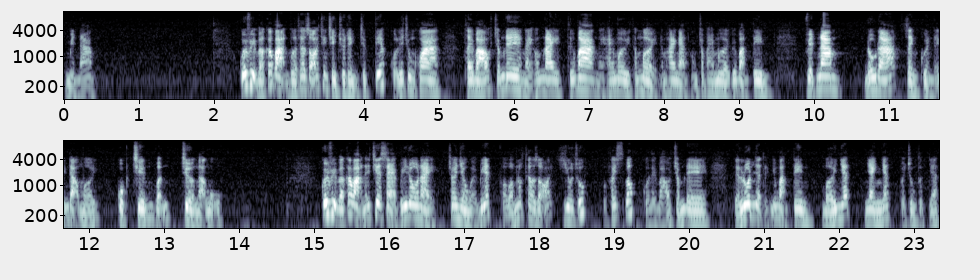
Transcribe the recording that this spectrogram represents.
miền Nam. Quý vị và các bạn vừa theo dõi chương trình truyền hình trực tiếp của Lê Trung Khoa, Thời báo chấm ngày hôm nay thứ ba ngày 20 tháng 10 năm 2020 với bản tin Việt Nam đấu đá giành quyền lãnh đạo mới, cuộc chiến vẫn chưa ngã ngũ. Quý vị và các bạn hãy chia sẻ video này cho nhiều người biết và bấm nút theo dõi YouTube và Facebook của Thời Báo .de để luôn nhận được những bản tin mới nhất, nhanh nhất và trung thực nhất.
